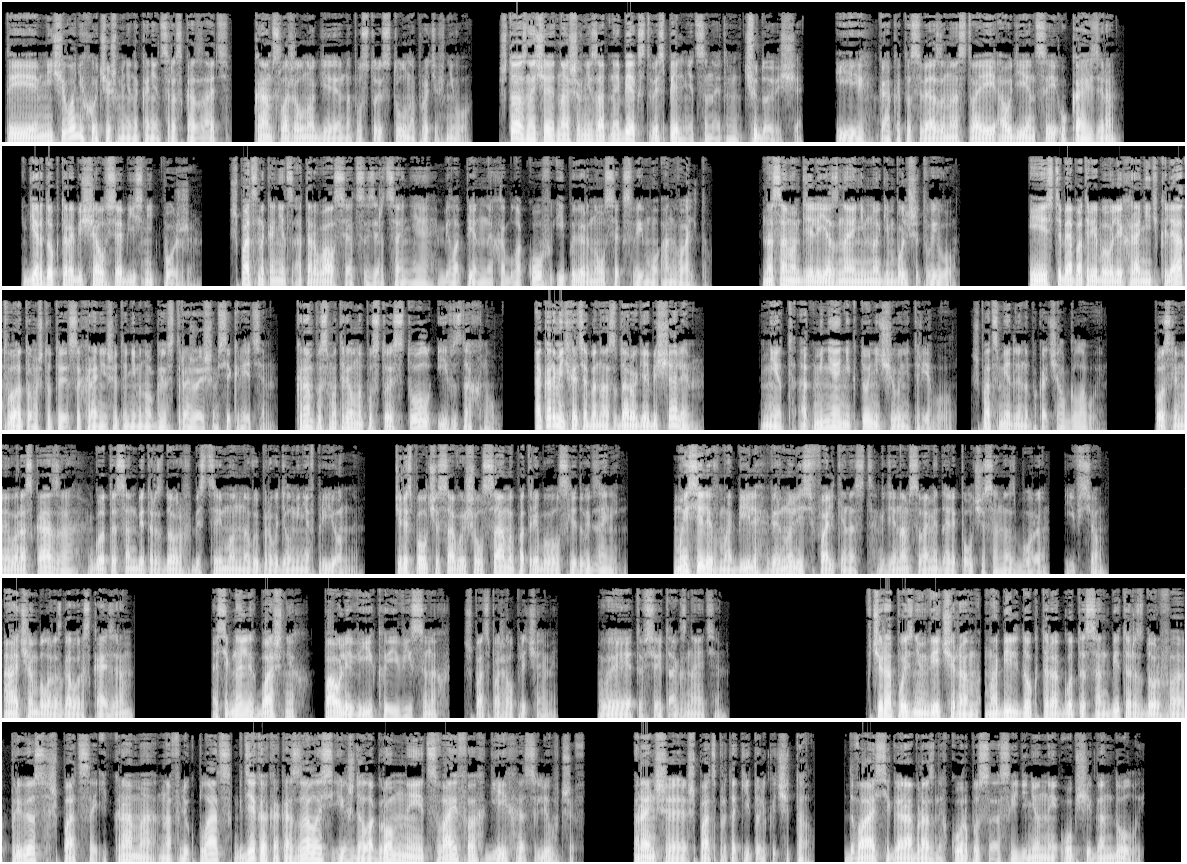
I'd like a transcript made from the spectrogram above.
«Ты ничего не хочешь мне, наконец, рассказать?» Крам сложил ноги на пустой стул напротив него. «Что означает наше внезапное бегство из пельницы на этом чудовище? И как это связано с твоей аудиенцией у Кайзера?» Гердоктор обещал все объяснить позже. Шпац, наконец, оторвался от созерцания белопенных облаков и повернулся к своему Анвальту. «На самом деле я знаю немногим больше твоего. И из тебя потребовали хранить клятву о том, что ты сохранишь это немного в строжайшем секрете». Крам посмотрел на пустой стол и вздохнул. «А кормить хотя бы нас в дороге обещали?» «Нет, от меня никто ничего не требовал». Шпац медленно покачал головой. После моего рассказа Готте Сан-Петерсдорф бесцеремонно выпроводил меня в приемную. Через полчаса вышел сам и потребовал следовать за ним. Мы сели в мобиль, вернулись в Фалькинест, где нам с вами дали полчаса на сборы. И все. А о чем был разговор с Кайзером? О сигнальных башнях, Пауле Вик и Виссенах, Шпац пожал плечами. Вы это все и так знаете. Вчера поздним вечером мобиль доктора Готе Сан-Битерсдорфа привез Шпаца и Крама на флюгплац, где, как оказалось, их ждал огромный Цвайфах Гейхас Люфтшев. Раньше Шпац про такие только читал. Два сигарообразных корпуса, соединенные общей гондолой.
